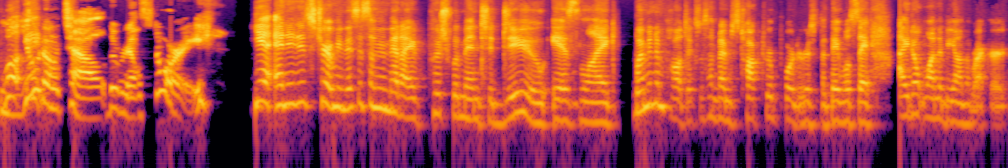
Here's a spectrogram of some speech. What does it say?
Well, you it- don't tell the real story. Yeah, and it is true. I mean, this is something that I push women to do is like women in politics will sometimes talk to reporters, but they will say, I don't want to be on the record.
